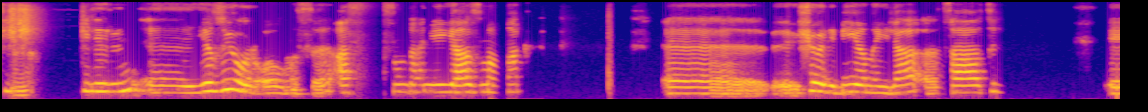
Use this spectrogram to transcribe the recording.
kişilerin e, yazıyor olması aslında hani yazmak e, şöyle bir yanıyla e, sağaltı e,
